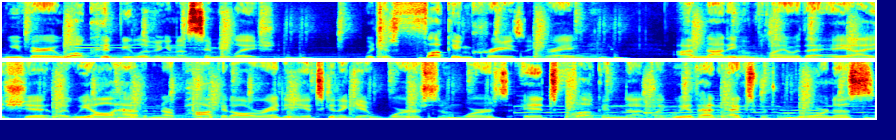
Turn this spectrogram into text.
we very well could be living in a simulation, which is fucking crazy, right? I'm not even playing with that AI shit. Like, we all have it in our pocket already. It's gonna get worse and worse. It's fucking nuts. Like, we have had experts warn us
